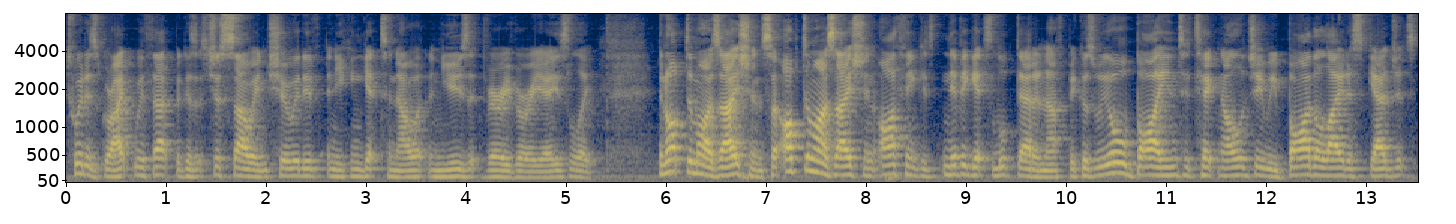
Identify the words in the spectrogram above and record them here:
Twitter's great with that because it's just so intuitive and you can get to know it and use it very, very easily. And optimization. So optimization, I think, is never gets looked at enough because we all buy into technology, we buy the latest gadgets,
